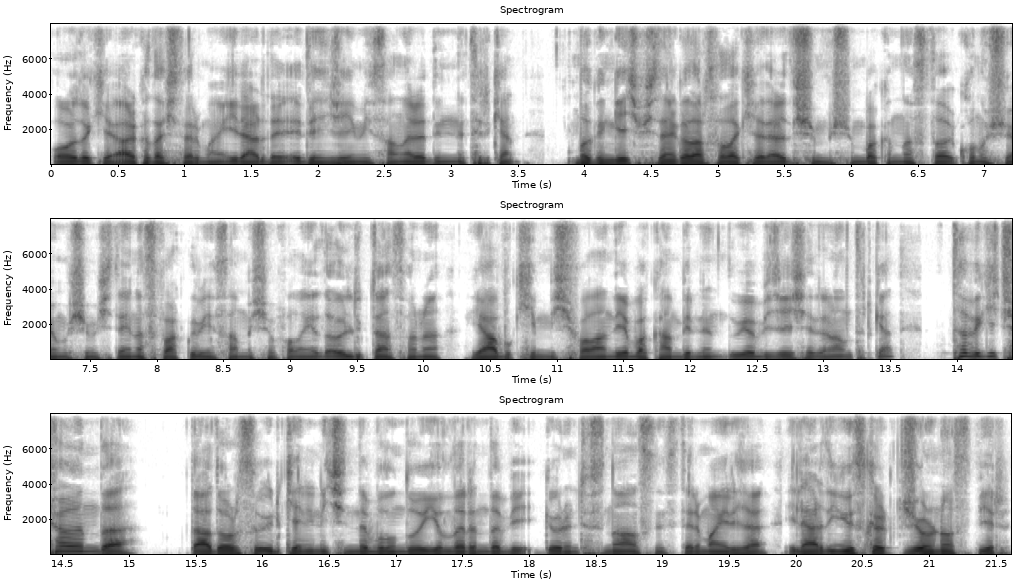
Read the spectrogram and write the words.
oradaki arkadaşlarıma ileride edineceğim insanlara dinletirken Bakın geçmişte ne kadar salak şeyler düşünmüşüm. Bakın nasıl da konuşuyormuşum işte nasıl farklı bir insanmışım falan ya da öldükten sonra ya bu kimmiş falan diye bakan birinin duyabileceği şeyleri anlatırken tabii ki çağında daha doğrusu ülkenin içinde bulunduğu yılların da bir görüntüsünü alsın isterim. Ayrıca ileride 140 Journos bir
